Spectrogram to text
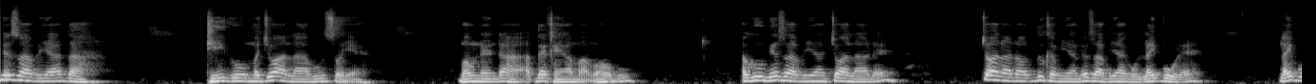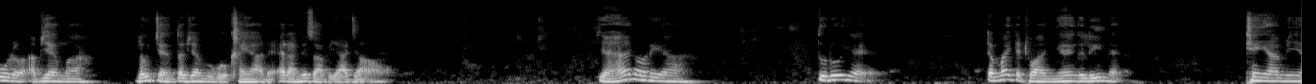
မြတ်စွာဘုရားသာဒီကိုမကြွလာဘူးဆိုရင်မောင်နန္ဒဟာအသက်ခံရမှာမဟုတ်ဘူး အခုမြတ်စွာဘုရားကြွလာတယ်ကြွလာတော့ဒုက္ခမယမြတ်စွာဘုရားကိုလိုက်ပို့တယ်လိုက်ပို့တော့အပြန်မှာလောက်ကြံတက်ဖြတ်မှုကိုခံရတယ်အဲ့ဒါမြတ်စွာဘုရားကြောင့်ယဟန်တော်တွေဟာသူတို့ရဲ့တမိုက်တထွာညံကလေးနဲ့ထင်ရမြင်ရ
